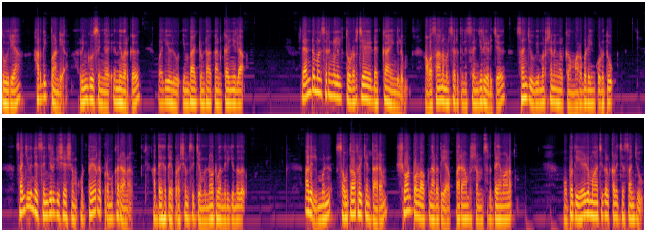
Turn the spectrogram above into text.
സൂര്യ ഹർദിക് പാണ്ഡ്യ റിങ്കു സിംഗ് എന്നിവർക്ക് വലിയൊരു ഇമ്പാക്റ്റ് ഉണ്ടാക്കാൻ കഴിഞ്ഞില്ല. രണ്ട് മത്സരങ്ങളിൽ തുടർച്ചയായി ഡെക്കായെങ്കിലും അവസാന മത്സരത്തിൽ സെഞ്ചുറി അടിച്ച് സഞ്ജു വിമർശനങ്ങൾക്ക് മറുപടിയും കൊടുത്തു. സഞ്ജുവിന്റെ സെഞ്ചുറിക്ക് ശേഷം ഒട്ടേറെ പ്രമുഖരാണ് അദ്ദേഹത്തെ പ്രശംസിച്ച് മുന്നോട്ട് വന്നിരിക്കുന്നത്. അതിൽ മുൻ സൗത്ത് ആഫ്രിക്കൻ താരം ഷോൺ പൊള്ളോക്ക് നടത്തിയ പരാമർശം ശ്രദ്ധേയമാണ്. മുപ്പത്തിയേഴ് മാച്ചുകൾ കളിച്ച സഞ്ജു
